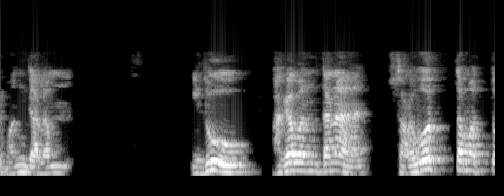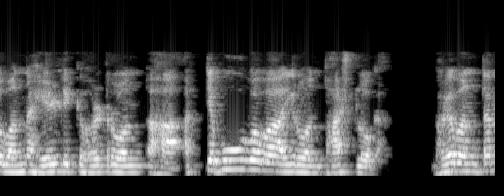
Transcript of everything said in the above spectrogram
ಮಂಗಲಂ ಇದು ಭಗವಂತನ ಸರ್ವೋತ್ತಮತ್ವವನ್ನ ಹೇಳಲಿಕ್ಕೆ ಹೊರಟಿರುವಂತಹ ಅತ್ಯಪೂರ್ವವಾಗಿರುವಂತಹ ಶ್ಲೋಕ. ಭಗವಂತನ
